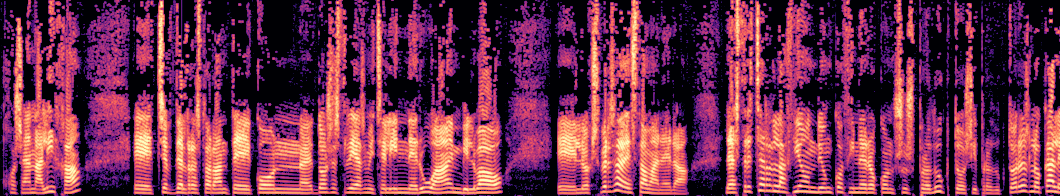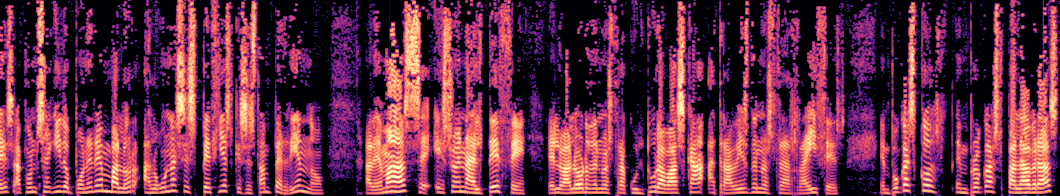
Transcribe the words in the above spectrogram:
José Analija, eh, chef del restaurante con dos estrellas Michelin Nerúa en Bilbao, eh, lo expresa de esta manera. La estrecha relación de un cocinero con sus productos y productores locales ha conseguido poner en valor algunas especies que se están perdiendo. Además, eh, eso enaltece el valor de nuestra cultura vasca a través de nuestras raíces. En pocas, en pocas palabras,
